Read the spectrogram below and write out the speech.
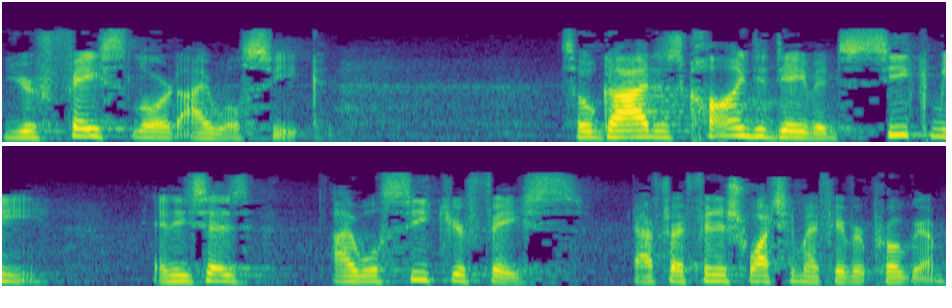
Your face, Lord, I will seek. So God is calling to David, Seek me. And he says, I will seek your face after I finish watching my favorite program.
